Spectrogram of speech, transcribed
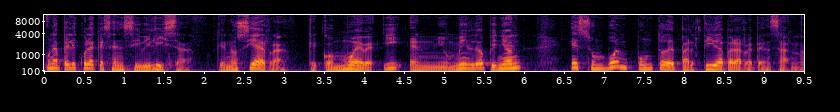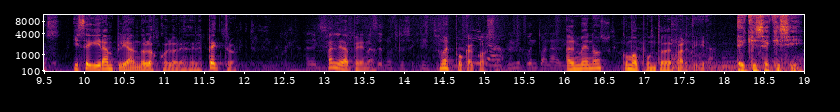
una película que sensibiliza, que no cierra, que conmueve y, en mi humilde opinión, es un buen punto de partida para repensarnos y seguir ampliando los colores del espectro. Vale la pena. No es poca cosa. Al menos como punto de partida. XXI.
